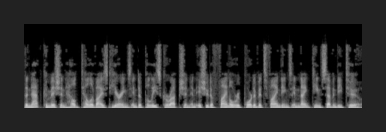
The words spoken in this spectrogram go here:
The Knapp Commission held televised hearings into police corruption and issued a final report of its findings in 1972.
